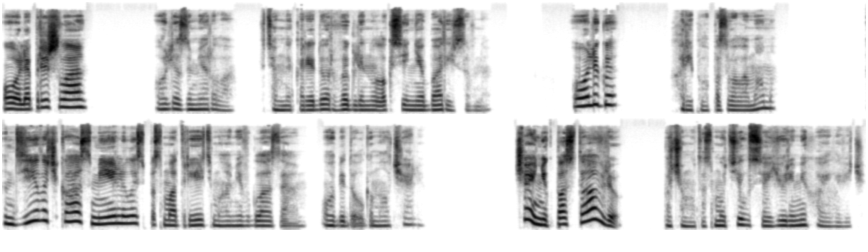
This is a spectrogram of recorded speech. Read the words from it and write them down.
Оля пришла!» Оля замерла. В темный коридор выглянула Ксения Борисовна. «Ольга?» — хрипло позвала мама. Девочка осмелилась посмотреть маме в глаза. Обе долго молчали. «Чайник поставлю?» Почему-то смутился Юрий Михайлович.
